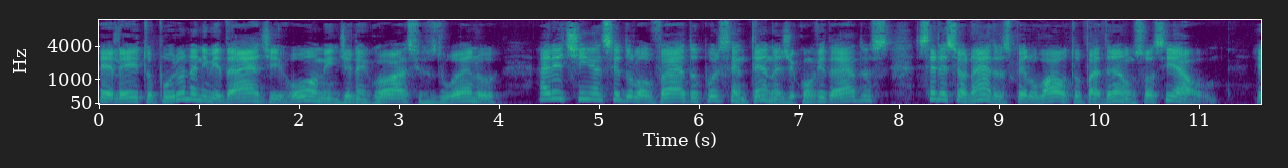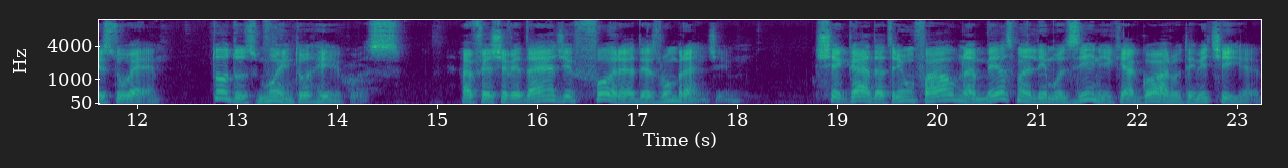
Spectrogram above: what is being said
Eleito por unanimidade homem de negócios do ano, Ari tinha sido louvado por centenas de convidados, selecionados pelo alto padrão social, isto é, todos muito ricos. A festividade fora deslumbrante. Chegada triunfal na mesma limusine que agora o demitia.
